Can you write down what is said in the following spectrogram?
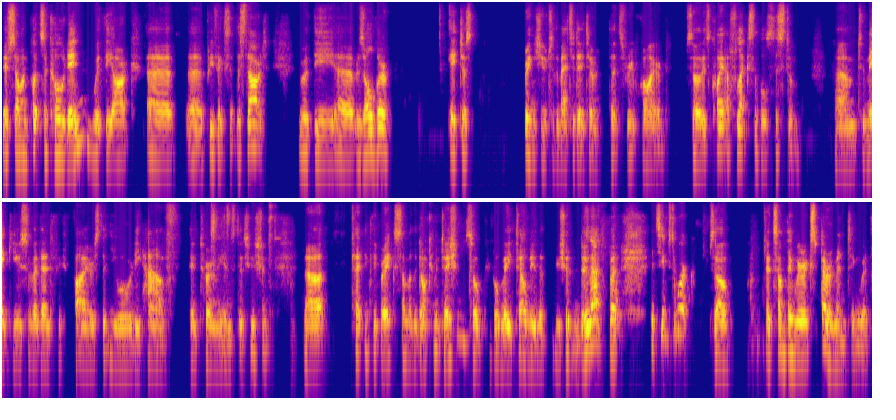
if someone puts a code in with the ARK uh, uh, prefix at the start, with the uh, resolver, it just brings you to the metadata that's required. So it's quite a flexible system um, to make use of identifiers that you already have internally institution. Now, that technically breaks some of the documentation, so people may tell me that you shouldn't do that, but it seems to work. So it's something we're experimenting with.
